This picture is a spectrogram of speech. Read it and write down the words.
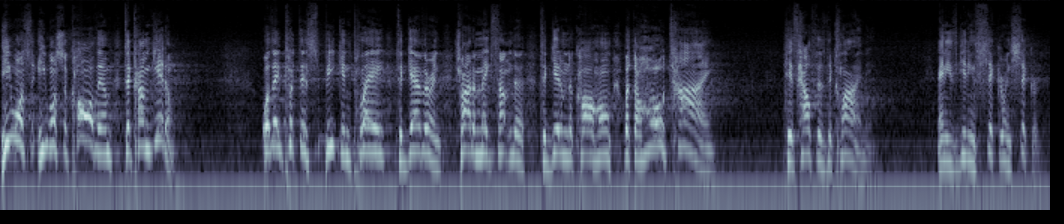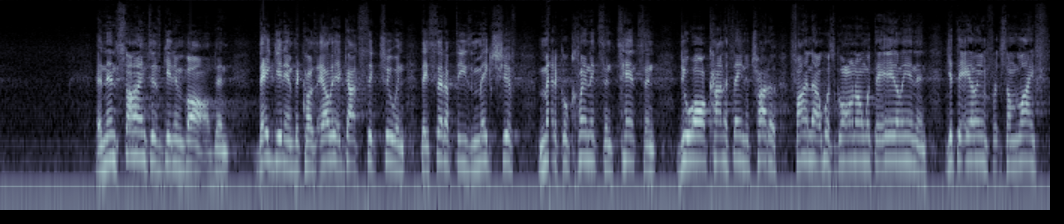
he wants to, he wants to call them to come get him. Well, they put this speak and play together and try to make something to, to get him to call home. But the whole time, his health is declining and he's getting sicker and sicker. And then scientists get involved and they get in because Elliot got sick too, and they set up these makeshift medical clinics and tents and do all kind of thing to try to find out what's going on with the alien and get the alien for some life.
